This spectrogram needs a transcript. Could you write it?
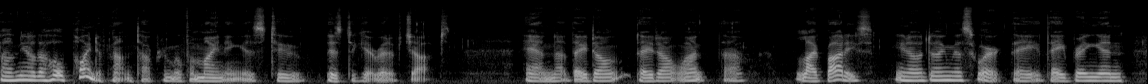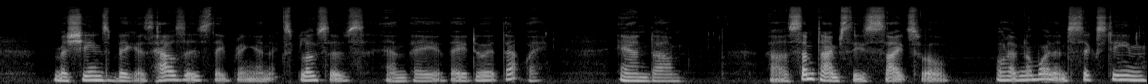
Well, you know, the whole point of mountaintop removal mining is to is to get rid of jobs, and uh, they don't they don't want uh, live bodies, you know, doing this work. They they bring in machines big as houses. They bring in explosives, and they they do it that way. And um, uh, sometimes these sites will will have no more than 16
